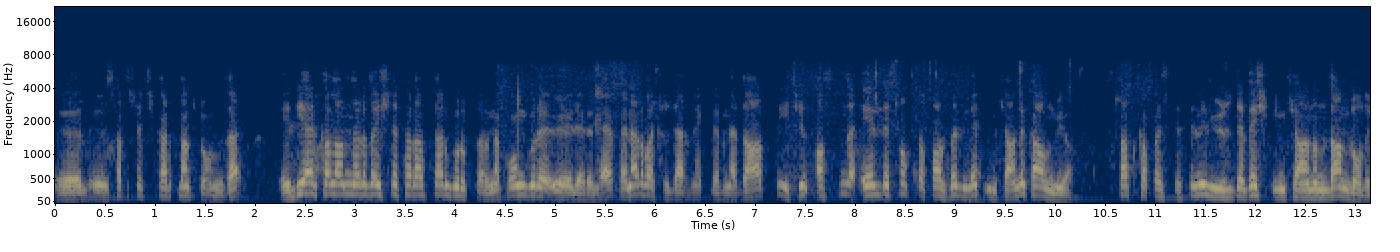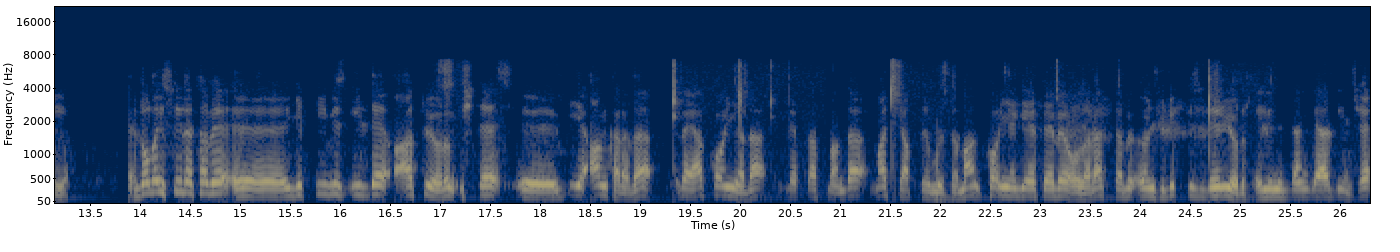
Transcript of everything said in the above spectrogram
e, e, satışa çıkartmak zorunda. E, diğer kalanları da işte taraftar gruplarına, kongre üyelerine, Fenerbahçe derneklerine dağıttığı için aslında elde çok da fazla bilet imkanı kalmıyor. Stat kapasitesinin yüzde beş imkanından dolayı. E, dolayısıyla tabii e, gittiğimiz ilde atıyorum işte e, bir Ankara'da veya Konya'da deplasmanda maç yaptığımız zaman Konya GFB olarak tabii öncülük biz veriyoruz. Elimizden geldiğince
